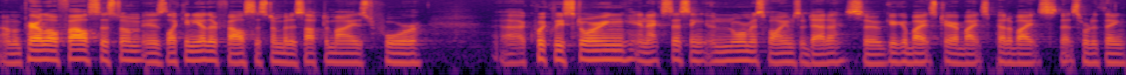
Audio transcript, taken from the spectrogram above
Um, a parallel file system is like any other file system, but it's optimized for uh, quickly storing and accessing enormous volumes of data, so gigabytes, terabytes, petabytes, that sort of thing.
